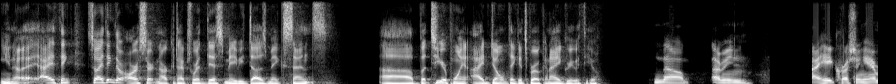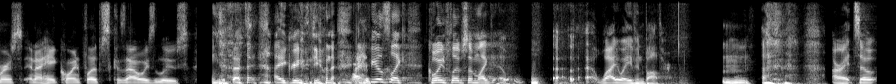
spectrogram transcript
you know, I I think so. I think there are certain archetypes where this maybe does make sense. Uh, but to your point, I don't think it's broken. I agree with you. No, I mean, I hate crushing hammers and I hate coin flips because I always lose. I agree with you on that. It feels like coin flips. I'm like, uh, uh, why do I even bother? Mhm. All right, so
